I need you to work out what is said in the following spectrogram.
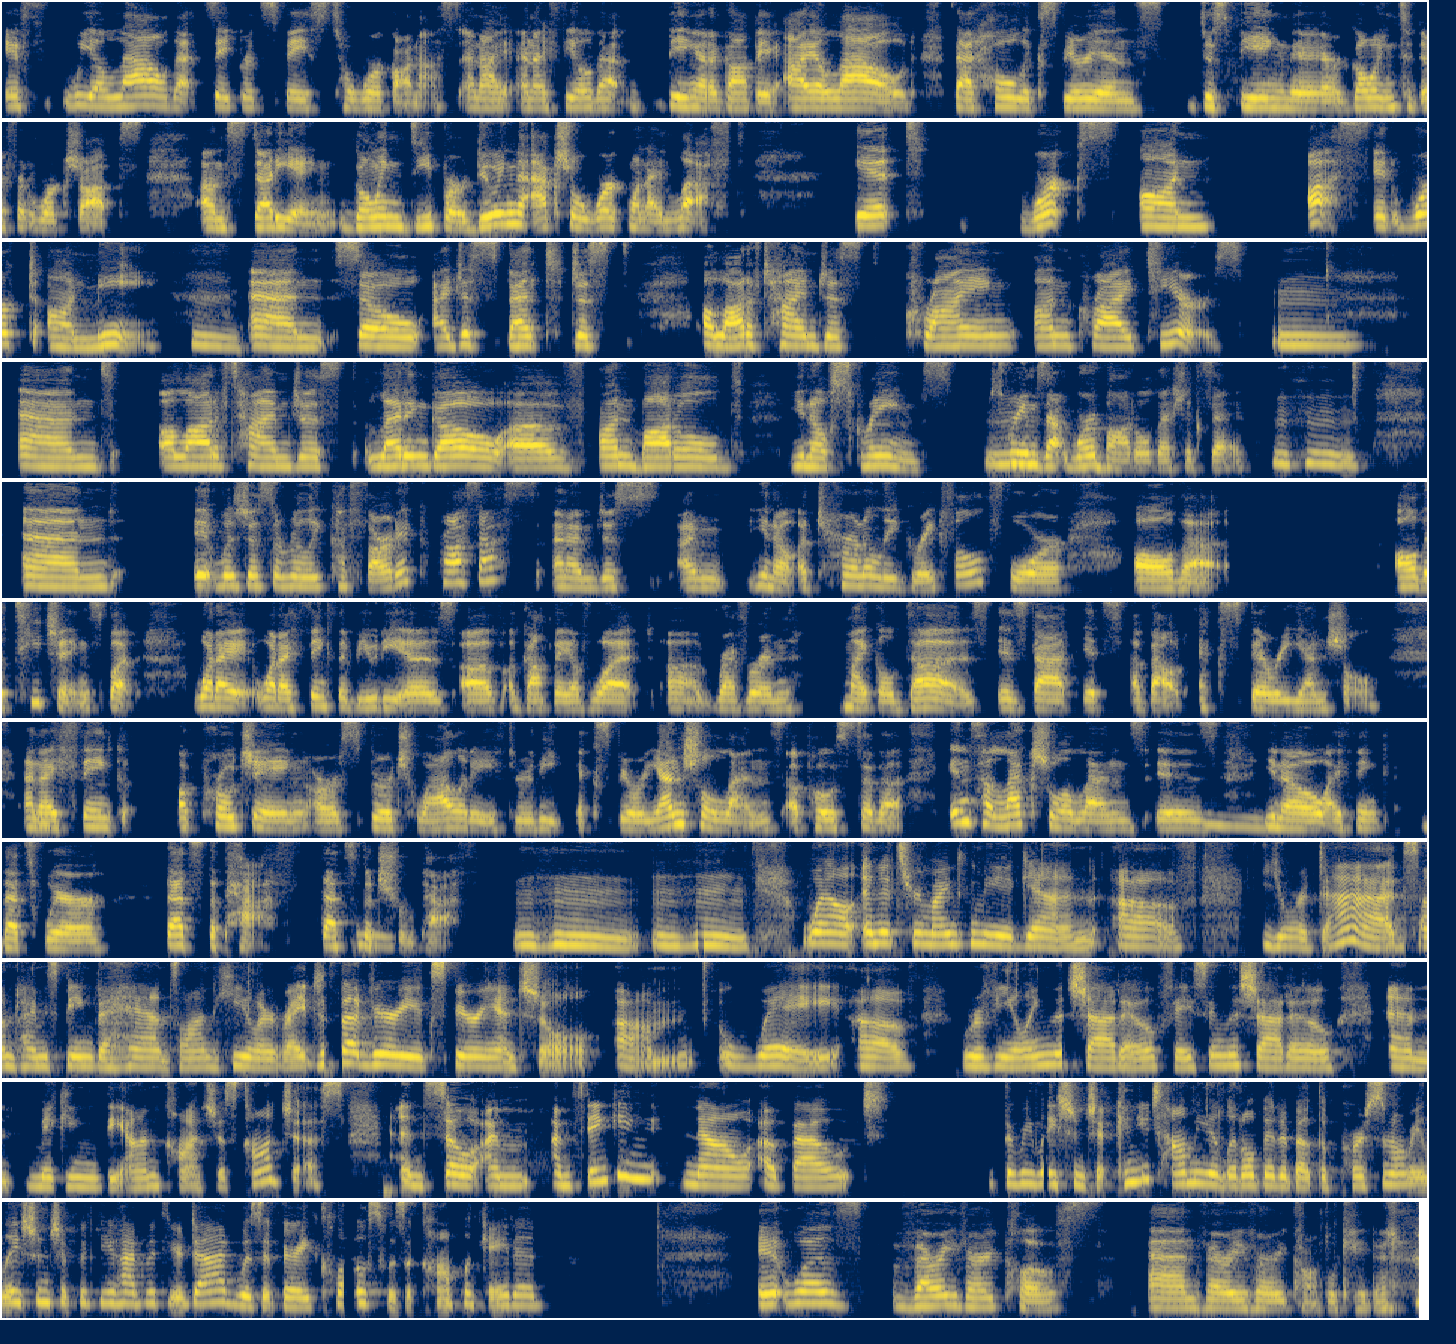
if we allow that sacred space to work on us and i and i feel that being at agape i allowed that whole experience just being there going to different workshops um, studying going deeper doing the actual work when i left. It works on us. It worked on me hmm. and so i just spent just a lot of time just crying uncried tears mm. and a lot of time just letting go of unbottled you know screams mm. screams that were bottled i should say mm-hmm. and it was just a really cathartic process and i'm just i'm you know eternally grateful for all the all the teachings but what i what i think the beauty is of agape of what uh, reverend michael does is that it's about experiential and mm-hmm. i think approaching our spirituality through the experiential lens opposed to the intellectual lens is mm-hmm. you know i think that's where that's the path that's the mm-hmm. true path mm-hmm, mm-hmm. well and it's reminding me again of your dad sometimes being the hands-on healer right? Just that very experiential um, way of revealing the shadow facing the shadow and making the unconscious conscious. And so i'm i'm thinking now about the relationship. Can you tell me a little bit about the personal relationship that you had with your dad? Was it very close? Was it complicated? It was very very close and very very complicated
